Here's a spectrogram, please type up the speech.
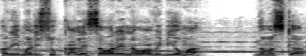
ફરી મળીશું કાલે સવારે નવા વિડીયોમાં. નમસ્કાર.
